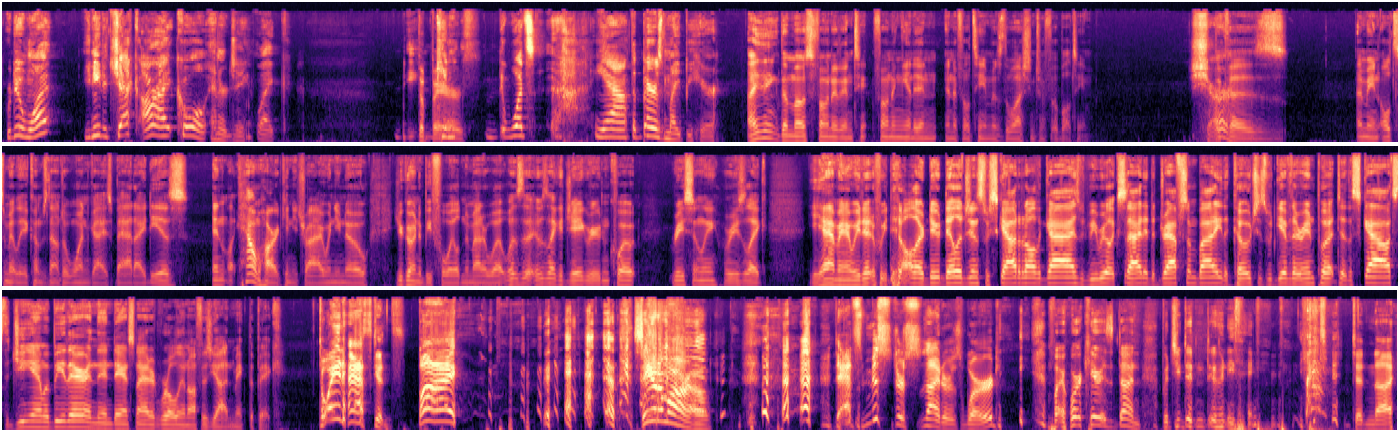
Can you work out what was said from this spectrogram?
We're doing what? You need a check? All right, cool. Energy. Like, The can- Bears. what's? Yeah, the Bears might be here. I think the most phone it in te- phoning it in NFL team is the Washington football team Sure. because, I mean, ultimately it comes down to one guy's bad ideas. And like, how hard can you try when you know you're going to be foiled no matter what? Was it? It was like a Jay Gruden quote recently where he's like, "Yeah, man, we did we did all our due diligence. We scouted all the guys. We'd be real excited to draft somebody. The coaches would give their input to the scouts. The GM would be there, and then Dan Snyder would roll in off his yacht and make the pick. Dwayne Haskins. Bye. See you tomorrow. That's Mr. Snyder's word. My work here is done, but you didn't do anything. Didn't I?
